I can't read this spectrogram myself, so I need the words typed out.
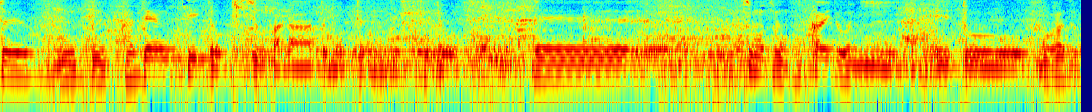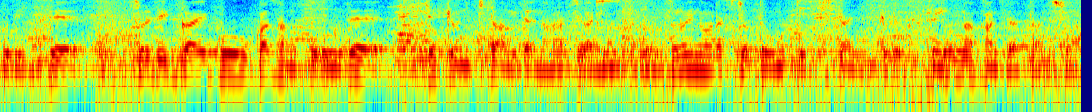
そういううん家庭についてお聞きしようかなと思ってるんですけど、えーそもそも北海道に、えー、とご家族で行ってそれで1回こうお母さんの都合で東京に来たみたいな話がありましたけどその辺の話ちょっともっとお聞きしたいんですけど、い。どんな感じだったんでしょうか？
